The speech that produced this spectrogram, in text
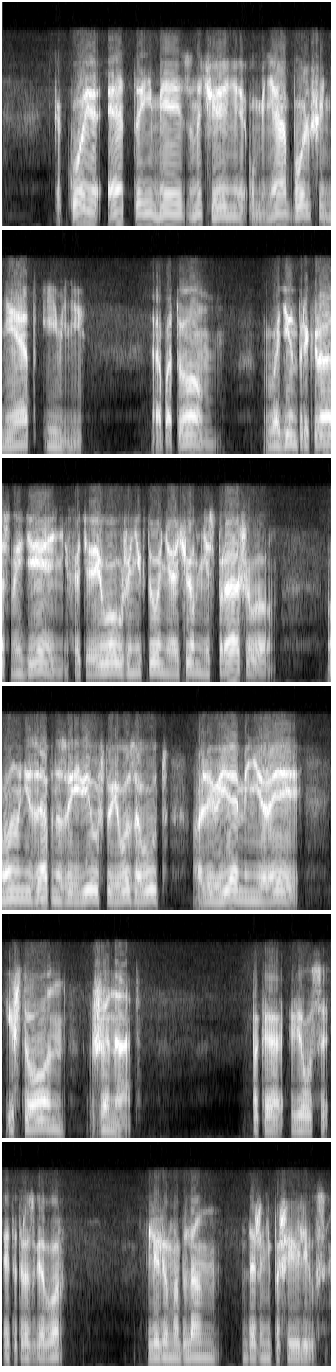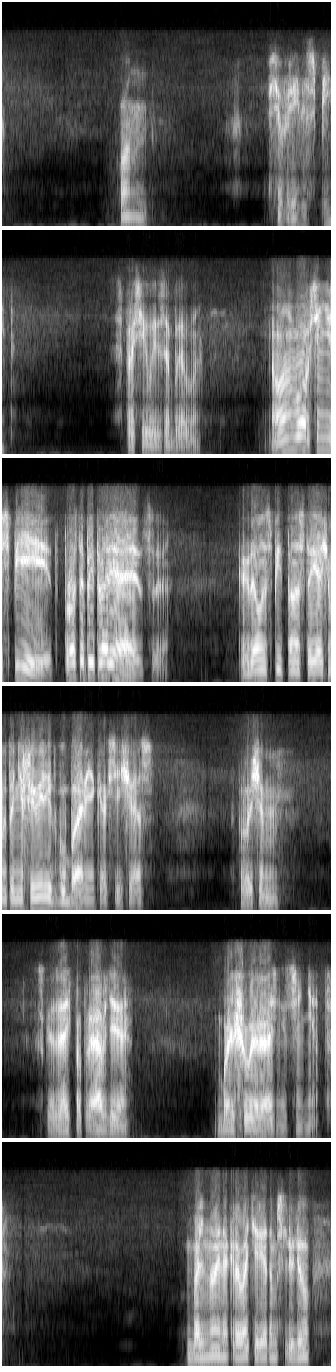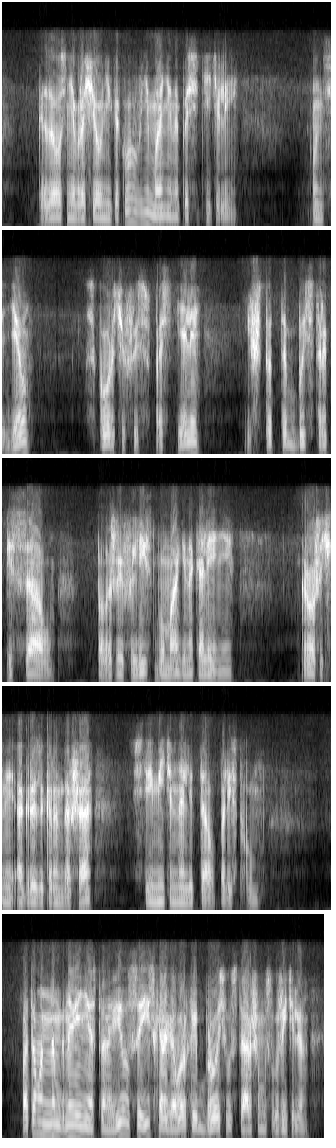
«Какое это имеет значение? У меня больше нет имени». А потом, в один прекрасный день, хотя его уже никто ни о чем не спрашивал, он внезапно заявил, что его зовут Оливье Минере и что он женат. Пока велся этот разговор, Лелю Маблан даже не пошевелился. «Он все время спит?» — спросила Изабелла. «Он вовсе не спит, просто притворяется». Когда он спит по-настоящему, то не шевелит губами, как сейчас. Впрочем, сказать по правде, большой разницы нет. Больной на кровати рядом с Люлю, казалось, не обращал никакого внимания на посетителей. Он сидел, скорчившись в постели, и что-то быстро писал, положив лист бумаги на колени — Крошечный огрызок карандаша стремительно летал по листку. Потом он на мгновение остановился и скороговоркой бросил старшему служителю —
